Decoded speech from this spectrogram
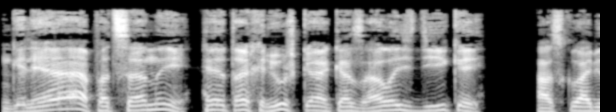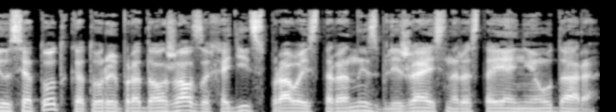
«Гля, пацаны, эта хрюшка оказалась дикой!» Осклабился тот, который продолжал заходить с правой стороны, сближаясь на расстояние удара.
